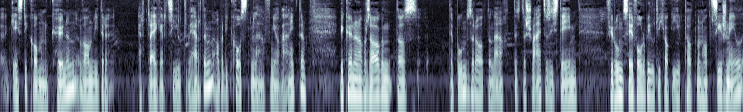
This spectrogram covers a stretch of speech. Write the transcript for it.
äh, Gäste kommen können, wann wieder Erträge erzielt werden, aber die Kosten laufen ja weiter. Wir können aber sagen, dass der Bundesrat und auch das, das Schweizer System für uns sehr vorbildlich agiert hat. Man hat sehr schnell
